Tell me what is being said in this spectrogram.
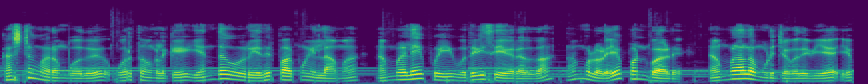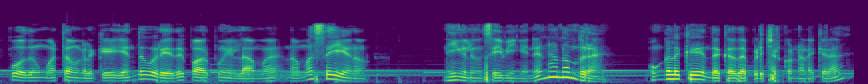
கஷ்டம் வரும்போது ஒருத்தவங்களுக்கு எந்த ஒரு எதிர்பார்ப்பும் இல்லாமல் நம்மளே போய் உதவி செய்கிறது தான் நம்மளுடைய பண்பாடு. நம்மளால் முடிஞ்ச உதவியை எப்போதும் மற்றவங்களுக்கு எந்த ஒரு எதிர்பார்ப்பும் இல்லாமல் நம்ம செய்யணும். நீங்களும் செய்வீங்கன்னு நான் நம்புகிறேன் உங்களுக்கு இந்த கதை பிடிச்சிருக்கும்னு நினைக்கிறேன்.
